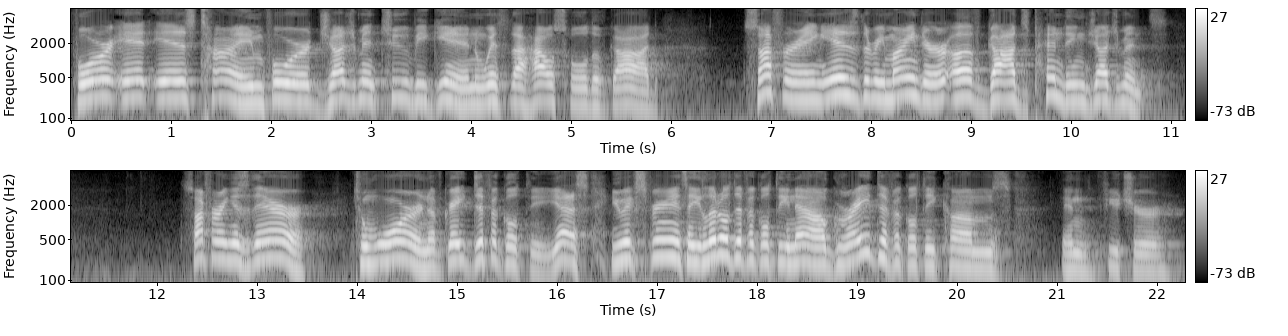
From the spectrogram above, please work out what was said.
For it is time for judgment to begin with the household of God. Suffering is the reminder of God's pending judgment. Suffering is there to warn of great difficulty. Yes, you experience a little difficulty now, great difficulty comes in future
